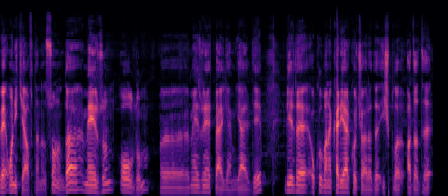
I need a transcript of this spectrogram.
ve 12 haftanın sonunda mezun oldum. E, mezuniyet belgem geldi. Bir de okul bana kariyer koçu aradı, iş adadı,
